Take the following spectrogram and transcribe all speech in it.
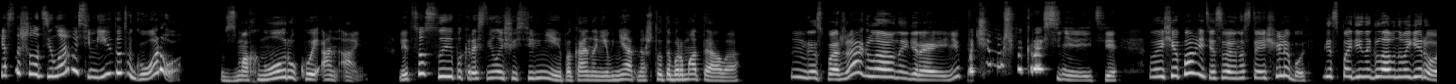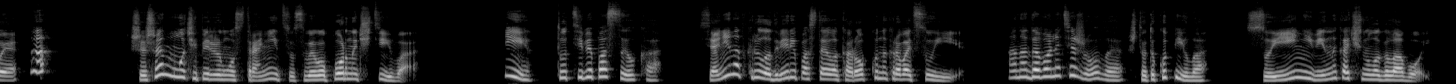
Я слышала, дела его семьи идут в гору!» Взмахнула рукой Ан-Ань. Лицо Суи покраснело еще сильнее, пока она невнятно что-то бормотала. «Госпожа главной героиня, почему ж вы краснеете? Вы еще помните свою настоящую любовь, господина главного героя, а?» Шишен молча перевернул страницу своего порно-чтива. «И, «Тут тебе посылка». Сянин открыла дверь и поставила коробку на кровать Суи. «Она довольно тяжелая. Что ты купила?» Суи невинно качнула головой.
